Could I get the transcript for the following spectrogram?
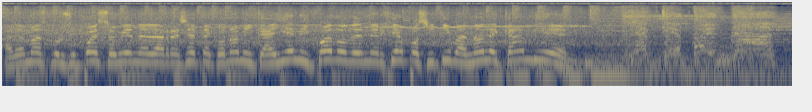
Además, por supuesto, viene la receta económica y el licuado de energía positiva. No le cambien. La que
